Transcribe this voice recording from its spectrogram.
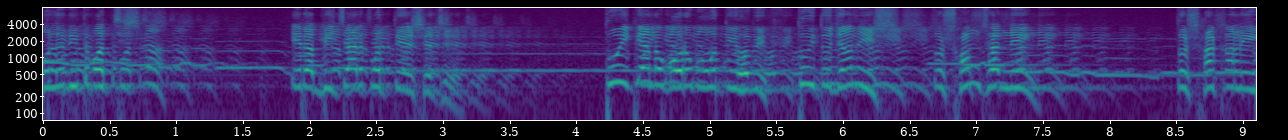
বলে দিতে পারছিস না? এরা বিচার করতে এসেছে। তুই কেন গর্ভবতী হবি? তুই তো জানিস, তোর সংসার নেই। তোর শাখা নেই,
